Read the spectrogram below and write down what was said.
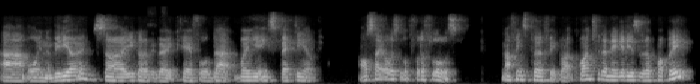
um, or in the video. So you've got to be very careful that when you're inspecting it, I'll say always look for the flaws. Nothing's perfect, right? Point to the negatives of the property.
